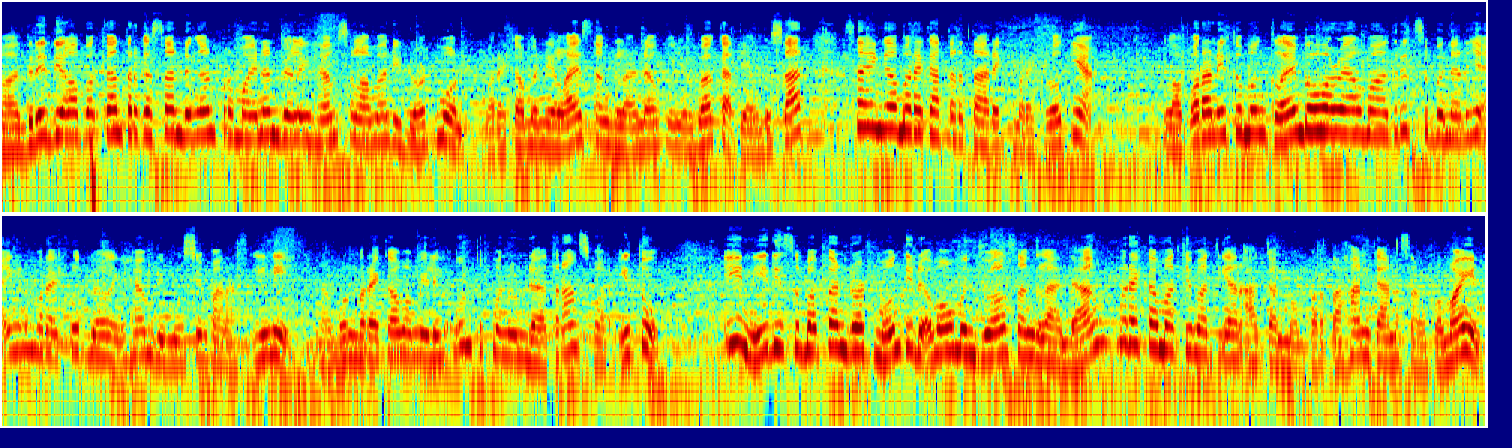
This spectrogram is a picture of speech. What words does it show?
Madrid dilaporkan terkesan dengan permainan Bellingham selama di Dortmund. Mereka menilai sang gelandang punya bakat yang besar sehingga mereka tertarik merekrutnya. Laporan itu mengklaim bahwa Real Madrid sebenarnya ingin merekrut Bellingham di musim panas ini, namun mereka memilih untuk menunda transfer itu. Ini disebabkan Dortmund tidak mau menjual sang gelandang, mereka mati-matian akan mempertahankan sang pemain.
